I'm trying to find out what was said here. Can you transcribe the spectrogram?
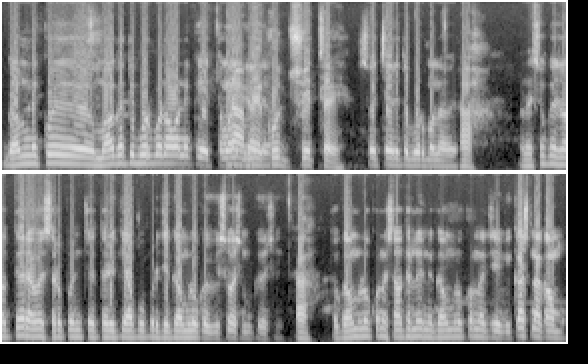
ગામની કોઈ માગતી બોર બનાવવાની કે ના તમારી મેં ખુદ સ્વેચ્છાએ. સ્વેચ્છા રીતે બોર બનાવે? હા. અને શું કહેશો અત્યારે હવે સરપંચ તરીકે આપ ઉપર જે ગામ લોકો વિશ્વાસ મૂક્યો છે હા. તો ગામ લોકોને સાથે લઈને ગામ લોકોના જે વિકાસના કામો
